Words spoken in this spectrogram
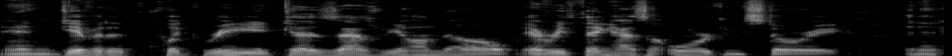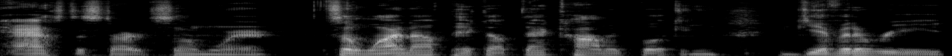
and give it a quick read because as we all know, everything has an origin story and it has to start somewhere. So why not pick up that comic book and give it a read?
